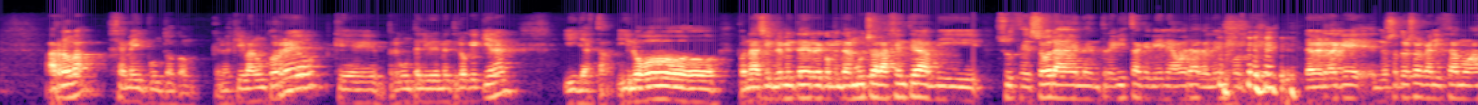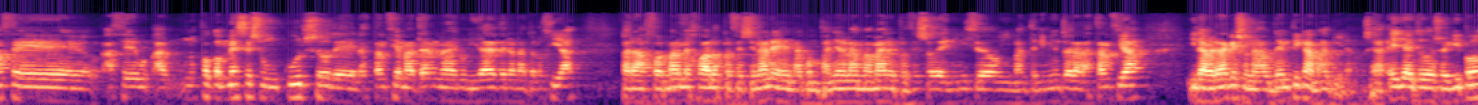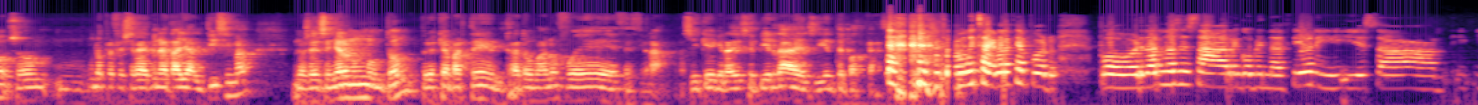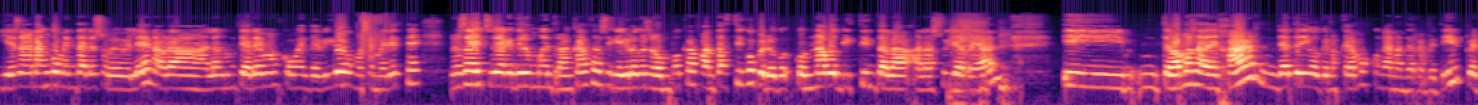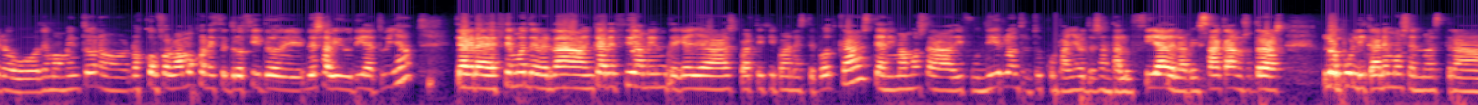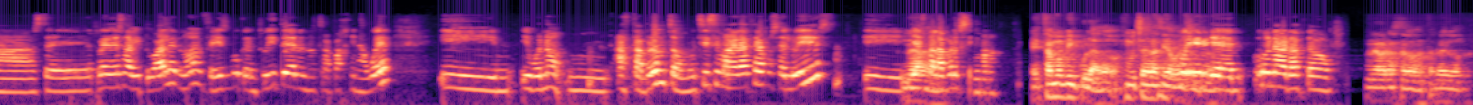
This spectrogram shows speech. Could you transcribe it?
arroba gmail.com. Que nos escriban un correo, que pregunten libremente lo que quieran y ya está. Y luego, pues nada, simplemente recomendar mucho a la gente a mi sucesora en la entrevista que viene ahora, Belén, porque la verdad que nosotros organizamos hace, hace unos pocos meses un curso de lactancia materna en unidades de neonatología para formar mejor a los profesionales en acompañar a las mamás en el proceso de inicio y mantenimiento de la lactancia y la verdad que es una auténtica máquina. O sea, ella y todo su equipo son unos profesionales de una talla altísima nos enseñaron un montón, pero es que aparte el trato humano fue excepcional. Así que que nadie se pierda el siguiente podcast. Pues muchas gracias por, por, darnos esa recomendación y, esa, y, ese gran comentario sobre Belén. Ahora la anunciaremos como es debido, como se merece. Nos ha dicho ya que tiene un buen trancazo, así que creo que será un podcast fantástico, pero con una voz distinta a la, a la suya real. Y te vamos a dejar, ya te digo que nos quedamos con ganas de repetir, pero de momento no, nos conformamos con este trocito de, sabiduría tuya. Te agradecemos de verdad encarecidamente que hayas participado en este podcast. Te animamos a difundirlo entre tus compañeros de Santa Lucía, de la Risaca. Nosotras lo publicaremos en nuestras eh, redes habituales, ¿no? En Facebook, en Twitter, en nuestra página web. Y, bueno, mm, hasta pronto. Muchísimas gracias, José Luis, y hasta la próxima. Estamos vinculados. Muchas gracias. Muy bien, un abrazo. Un abrazo, hasta luego.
